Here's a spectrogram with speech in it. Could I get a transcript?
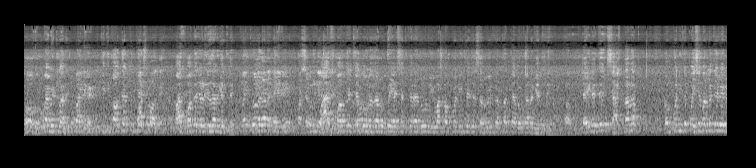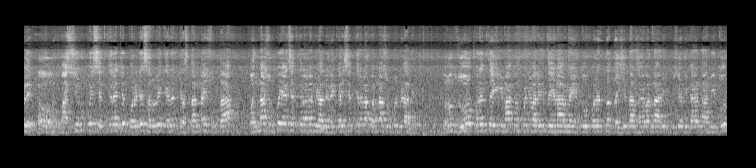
हो, हो. रुपया भेटला नाही रुपयाने भेटले किती पावत्या तुमच्या पाच पावत्या. पाच पावत्या चाळीस हजार घेतले म्हणजे दोन हजार पाच. पावत्याचे दोन हजार रुपये या शेतकऱ्याकडून विमा कंपनीचे जे सर्वे करतात त्या लोकांना घेतले हो. त्याने ते शासनानं कंपनीचे पैसे भरले ते वेगळे. हो, हो. पाचशे रुपये शेतकऱ्याचे पर डे सर्वे करत असतानाही सुद्धा पन्नास रुपये या शेतकऱ्याला मिळाले नाही. काही शेतकऱ्याला पन्नास रुपये मिळाले. म्हणून जोपर्यंत ही विमा कंपनीवाले इथं येणार नाही तोपर्यंत तहसीलदार साहेबांना आणि कृषी अधिकाऱ्यांना आम्ही इथून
